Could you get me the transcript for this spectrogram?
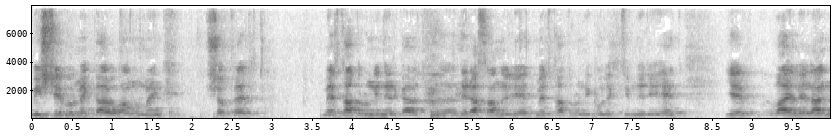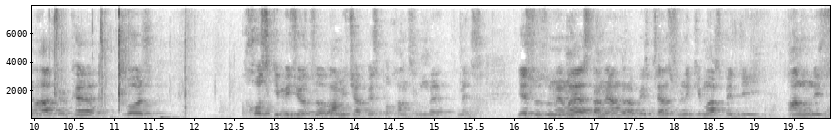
միշտ չէ, որ մենք կարողանում ենք շփվել մեր թատրոնի դերասանների հետ, մեր թատրոնի կոլեկտիվների հետ եւ վայելել այն հաճույքը, որ խոսքի միջոցով ամիջապես փոխանցվում է մեզ։ Ես ուզում եմ Հայաստանի Հանրապետության Սյունիքի մարզպետի անունից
